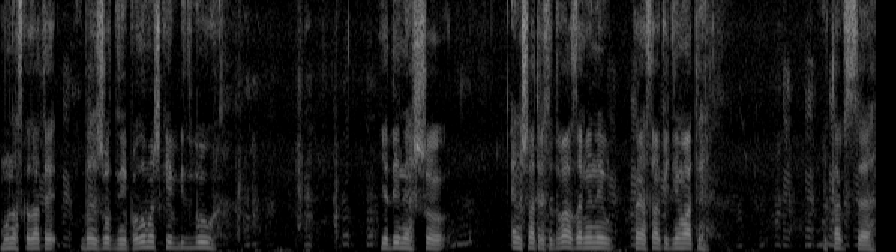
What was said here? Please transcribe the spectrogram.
Можна сказати, без жодної поломочки відбув. Єдине, що НШ-32 замінив, перестав піднімати. І так все.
